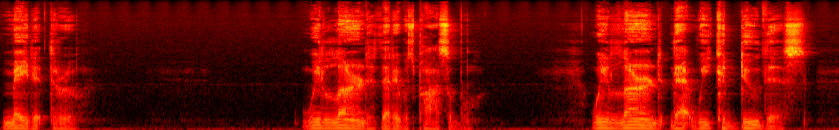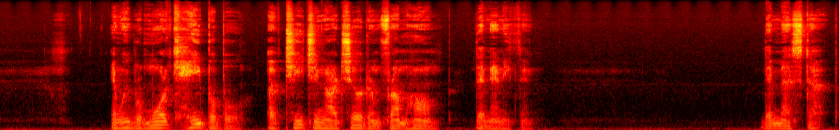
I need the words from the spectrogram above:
made it through. We learned that it was possible. We learned that we could do this. And we were more capable of teaching our children from home than anything. They messed up.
